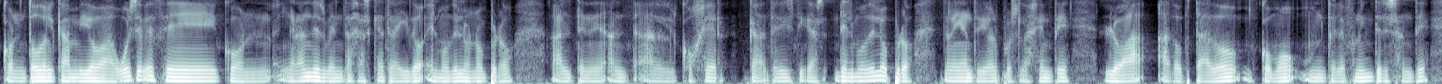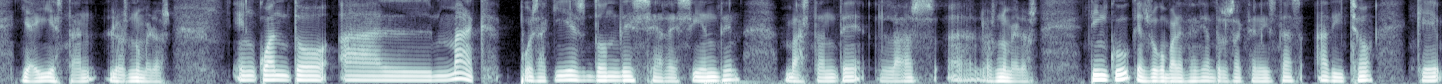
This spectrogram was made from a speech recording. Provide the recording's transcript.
con todo el cambio a USB-C, con grandes ventajas que ha traído el modelo no Pro al, tener, al, coger características del modelo Pro del año anterior, pues la gente lo ha adoptado como un teléfono interesante y ahí están los números. En cuanto al Mac, pues aquí es donde se resienten bastante los, eh, los números. Tim Cook, en su comparecencia ante los accionistas, ha dicho que,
